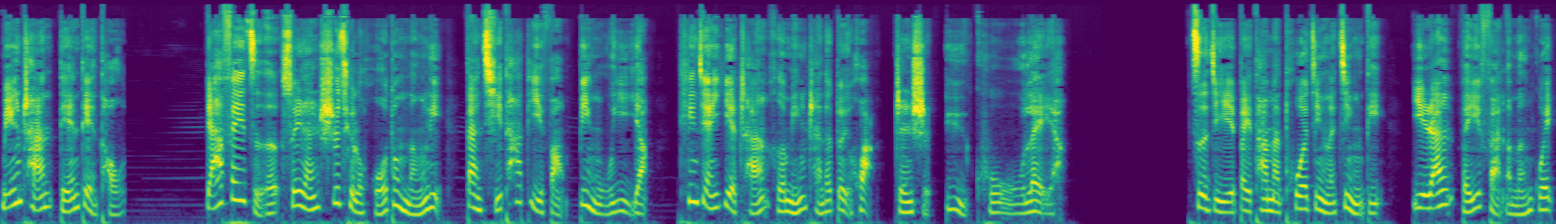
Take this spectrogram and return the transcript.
明禅点点头。牙妃子虽然失去了活动能力，但其他地方并无异样。听见叶禅和明禅的对话，真是欲哭无泪呀。自己被他们拖进了禁地，已然违反了门规。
